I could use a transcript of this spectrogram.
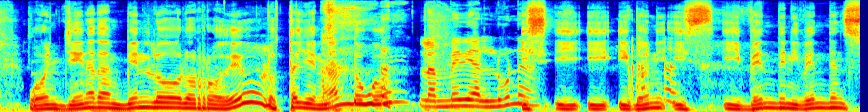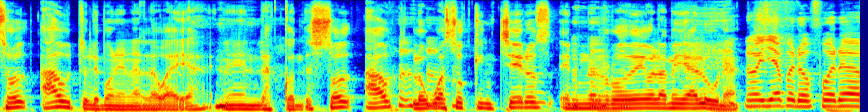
weón, llena también lo- los rodeos, lo está llenando, weón. Las medias lunas. y, y, y, bueno, y, y venden y venden sold out, le ponen a la guaya. En las con- sold out, los guasos quincheros en el rodeo La Media Luna. No, ya, pero fuera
